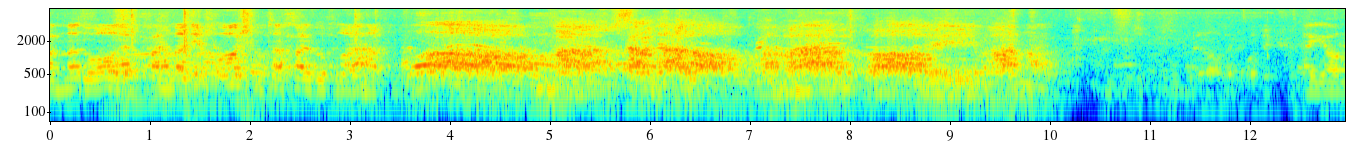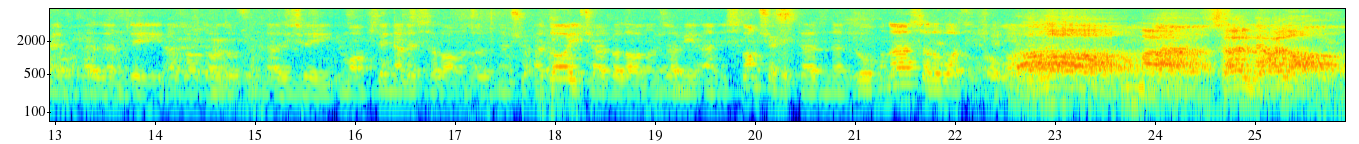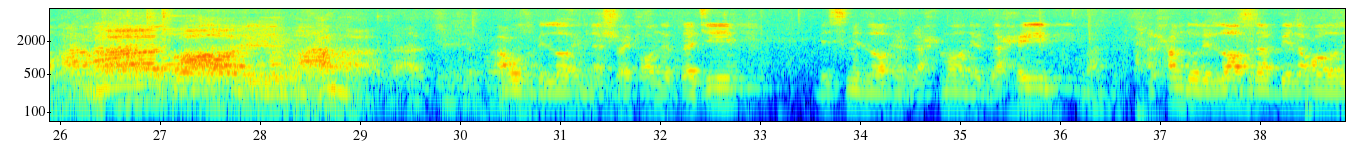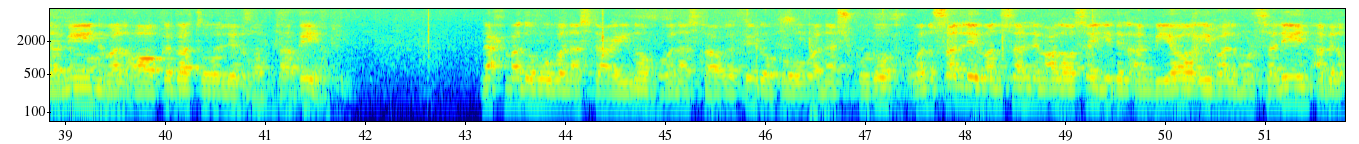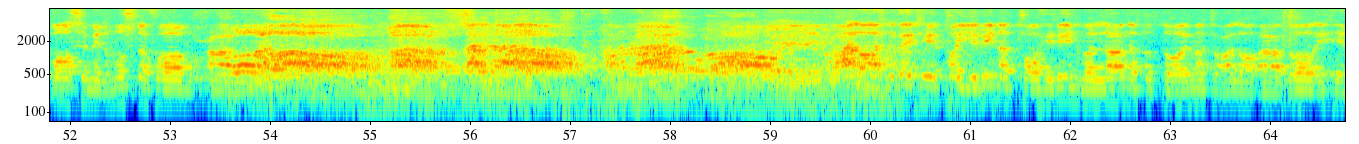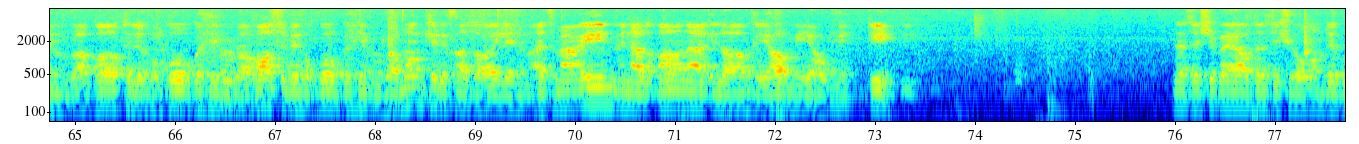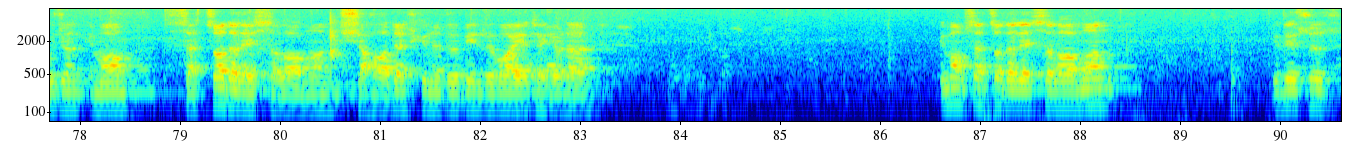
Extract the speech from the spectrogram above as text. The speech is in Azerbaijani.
Muhammed ve Ali Muhammed'in baş mutahhar ruhlarına. Allahümme salli ala Muhammed ve ali Muhammed. Əyyam-ı Muhərrəmdəyi, əzadarlıq günlərindəyi İmam Hüseyin əleyhissalamın özünün şühədai Kərbəlanın cəmiən İslam şəhidlərinin ruhuna salavat çəkək. Allahümme salli ala Muhammed ve ali Muhammed. أعوذ بالله من الشيطان الرجيم. بسم الله الرحمن الرحيم. الحمد لله رب العالمين والعاقبة للمتقين. نحمده ونستعينه ونستغفره ونشكره ونصلي ونسلم على سيد الأنبياء والمرسلين أبي القاسم المصطفى محمد. الطيبين الطاهرين واللعنة الدائمة على أعدائهم وقاتل حقوقهم وغاصب حقوقهم ومنكر فضائلهم أجمعين من الآن إلى قيام يوم الدين Necə ki, bəyaqda zikr olundu, bugün İmam Səccad əleyhissalamın şəhadət günüdür bir rivayətə görə. İmam Səccad əleyhissalamın bilirsiniz,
